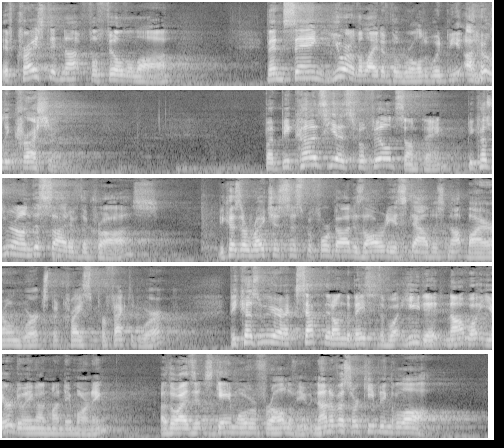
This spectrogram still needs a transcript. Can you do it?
if Christ did not fulfill the law, then saying, You are the light of the world would be utterly crushing. But because he has fulfilled something, because we're on this side of the cross, because our righteousness before God is already established not by our own works, but Christ's perfected work, because we are accepted on the basis of what he did, not what you're doing on Monday morning, otherwise it's game over for all of you. None of us are keeping the law.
